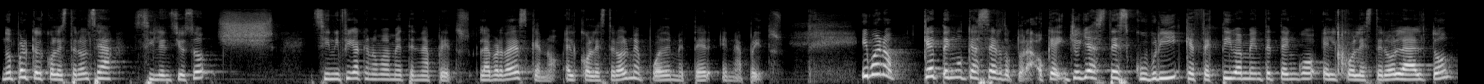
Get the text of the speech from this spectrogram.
no porque el colesterol sea silencioso, significa que no me meten en aprietos. La verdad es que no, el colesterol me puede meter en aprietos. Y bueno, ¿qué tengo que hacer, doctora? Ok, yo ya descubrí que efectivamente tengo el colesterol alto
